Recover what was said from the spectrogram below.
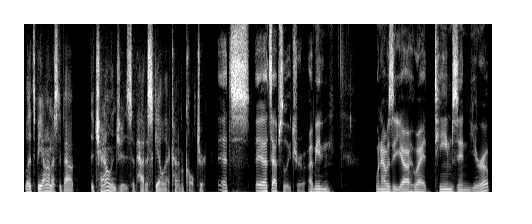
let's be honest about the challenges of how to scale that kind of a culture. It's it's absolutely true. I mean, when I was at Yahoo, I had teams in Europe,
